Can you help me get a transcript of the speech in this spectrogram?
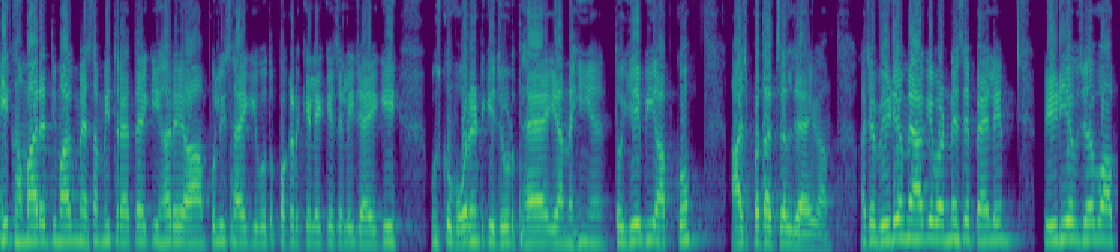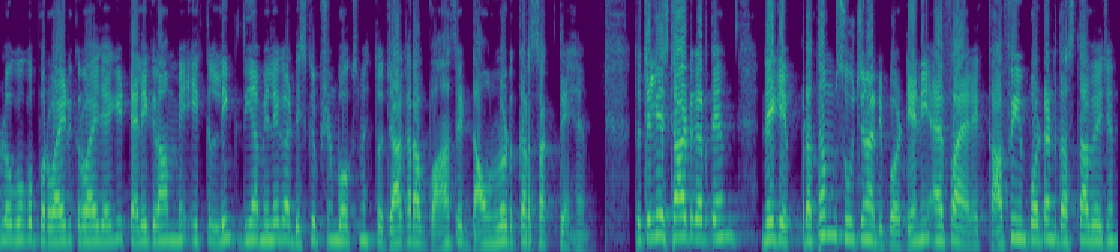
एक हमारे दिमाग में ऐसा मित रहता है कि, अरे हाँ पुलिस आएगी, वो तो पकड़ के लेके चली जाएगी, उसको वारंट की ज़रूरत है या नहीं है? तो ये भी आपको आज पता चल जाएगा। अच्छा वीडियो में आगे बढ़ने से पहले पीडीएफ जो है वो आप लोगों को प्रोवाइड करवाई जाएगी। टेलीग्राम में एक लिंक दिया मिलेगा डिस्क्रिप्शन बॉक्स में तो जाकर आप वहाँ से डाउनलोड कर सकते हैं। तो चलिए स्टार्ट करते हैं। देखिए, प्रथम सूचना रिपोर्ट यानी एफआईआर एक काफ़ी इंपॉर्टेंट दस्तावेज़ है।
